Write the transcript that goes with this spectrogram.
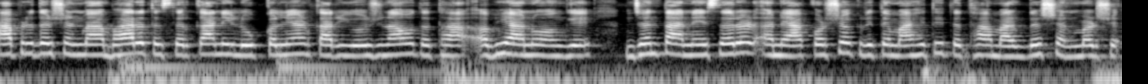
આ પ્રદર્શનમાં ભારત સરકારની લોક કલ્યાણકારી યોજનાઓ તથા અભિયાનો અંગે જનતાને સરળ અને આકર્ષક રીતે માહિતી તથા માર્ગદર્શન મળશે.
